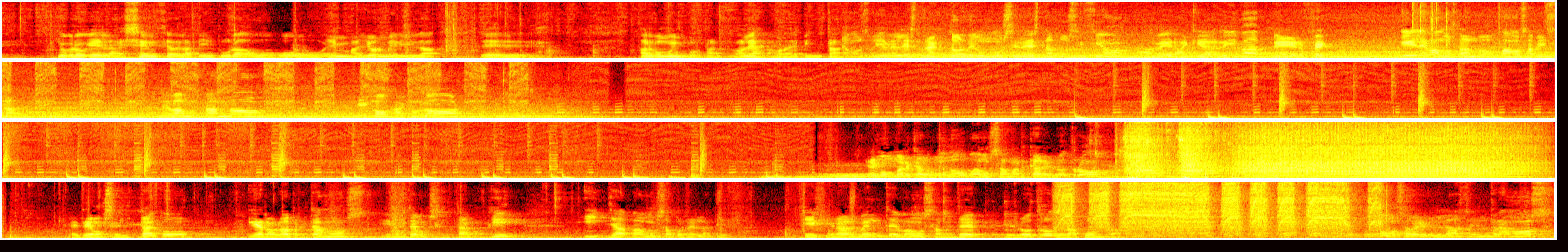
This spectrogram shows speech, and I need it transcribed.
yo creo que la esencia de la pintura o, en mayor medida eh, algo muy importante, ¿vale? A la hora de pintar. Damos bien el extractor de humus en esta posición, a ver, aquí arriba, perfecto. Y le vamos dando, vamos a pintar. Le vamos dando, que coja color, Marcado uno, vamos a marcar el otro. Metemos el taco y ahora lo apretamos y metemos el taco aquí y ya vamos a poner la pieza. Y finalmente vamos a meter el otro de la punta. Pues vamos a ver, la centramos,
